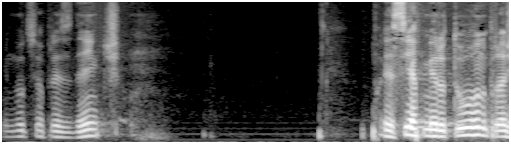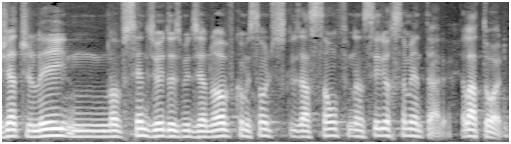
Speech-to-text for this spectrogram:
Minuto, senhor presidente. Parecer primeiro turno, projeto de lei 908-2019, Comissão de Fiscalização Financeira e Orçamentária. Relatório.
